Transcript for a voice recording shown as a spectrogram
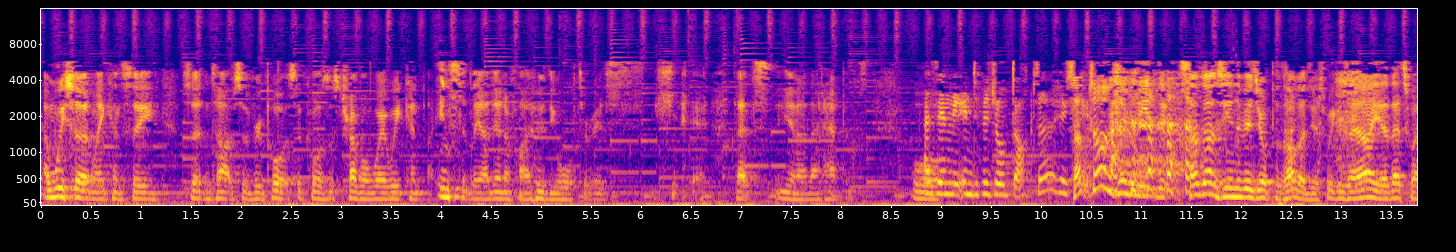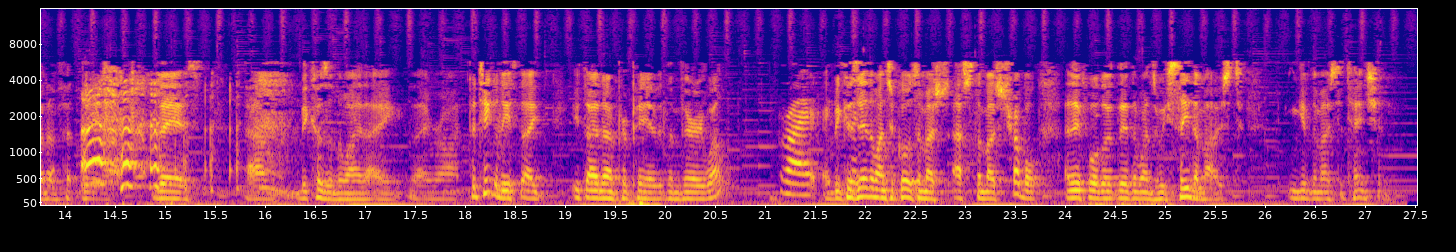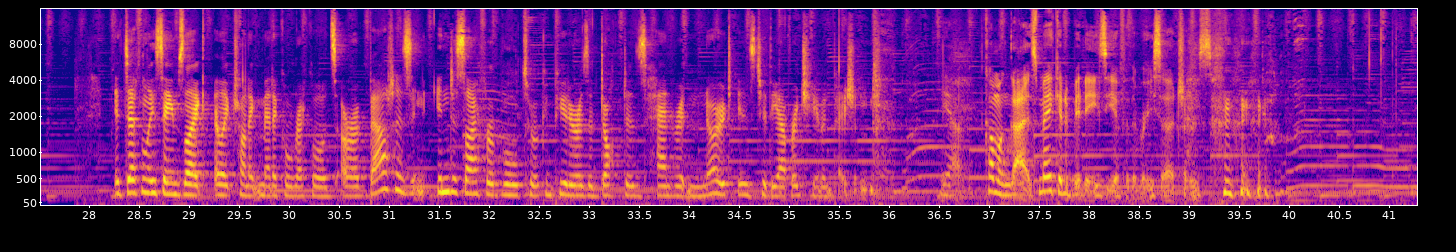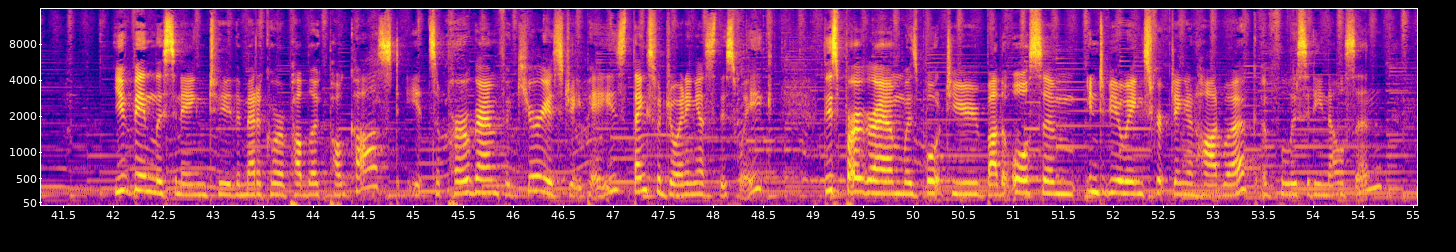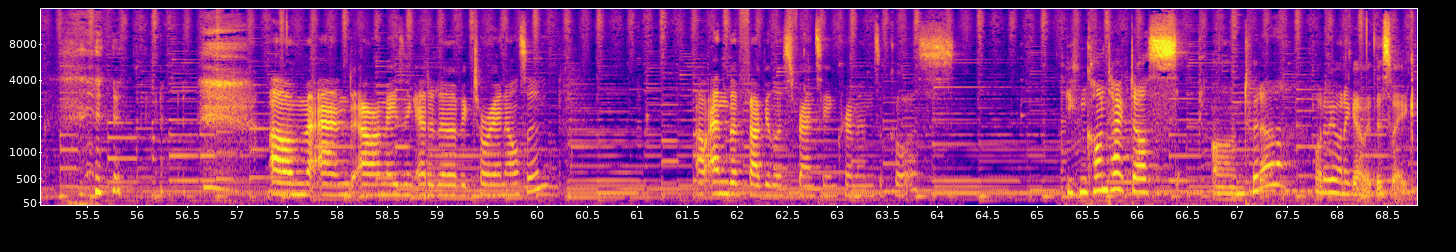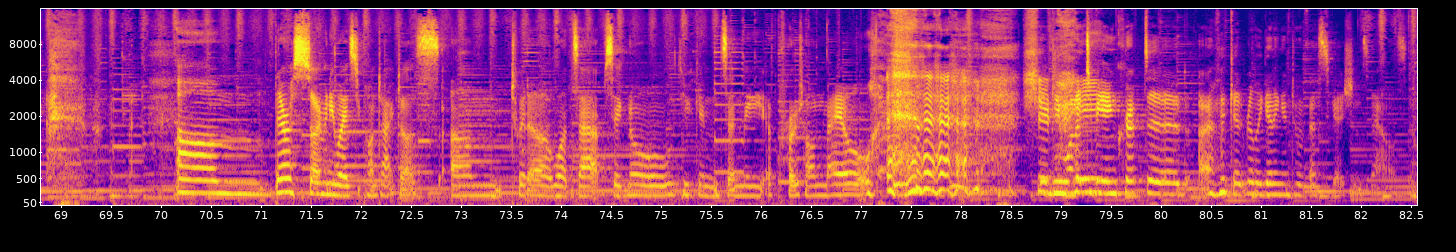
And we certainly can see certain types of reports that cause us trouble where we can instantly identify who the author is. Yeah, that's you know that happens. Or As in the individual doctor who sometimes even the, indi- sometimes the individual pathologist we can say, oh yeah, that's what I've hit theirs, um, because of the way they, they write. Particularly if they if they don't prepare them very well, Right. because they're the ones who cause the most, us the most trouble, and therefore they're the ones we see the most and give the most attention. It definitely seems like electronic medical records are about as indecipherable to a computer as a doctor's handwritten note is to the average human patient. Yeah, come on, guys, make it a bit easier for the researchers. You've been listening to the Medical Republic podcast. It's a program for curious GPs. Thanks for joining us this week. This program was brought to you by the awesome interviewing, scripting, and hard work of Felicity Nelson. Um, and our amazing editor, Victoria Nelson. Oh, and the fabulous Francine Crimmins, of course. You can contact us on Twitter. What do we want to go with this week? Um, There are so many ways to contact us um, Twitter, WhatsApp, Signal. You can send me a Proton mail. should if you want it to be encrypted, I'm get, really getting into investigations now. So.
